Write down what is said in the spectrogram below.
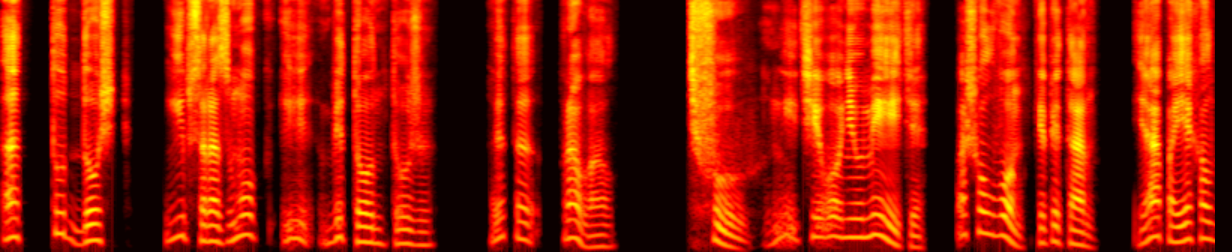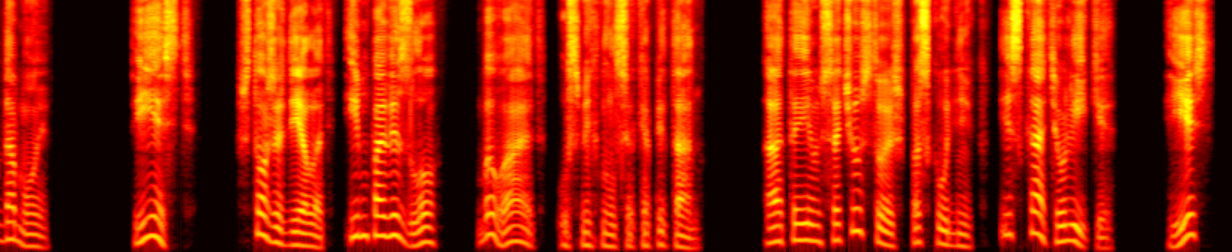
а тут дождь, гипс размок и бетон тоже. Это провал». Тьфу, ничего не умеете. Пошел вон, капитан. Я поехал домой. Есть. Что же делать? Им повезло. Бывает, усмехнулся капитан. А ты им сочувствуешь, паскудник? Искать улики. Есть?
